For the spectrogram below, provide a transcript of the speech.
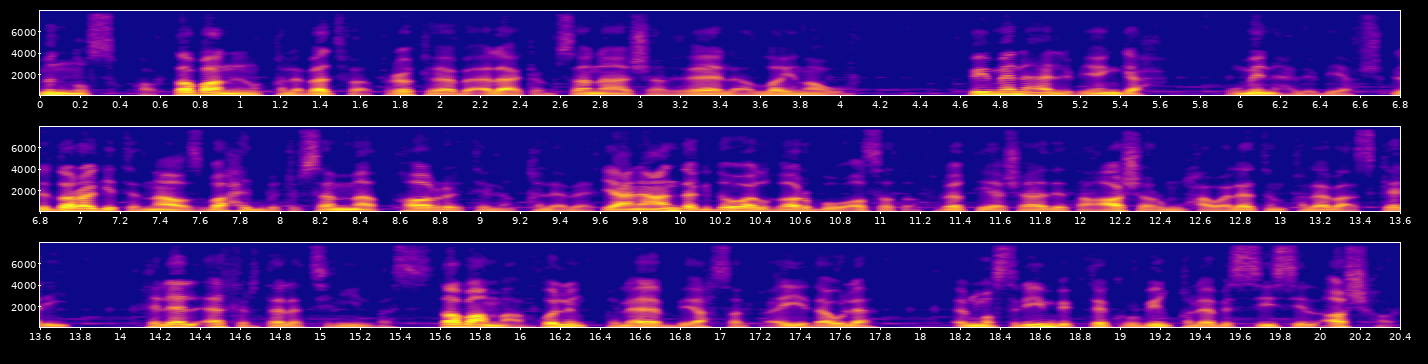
من نص قرن. طبعا الانقلابات في أفريقيا بقالها كام سنة شغالة الله ينور. في منها اللي بينجح ومنها اللي بيفشل لدرجة إنها أصبحت بتسمى قارة الانقلابات. يعني عندك دول غرب ووسط أفريقيا شهدت عشر محاولات انقلاب عسكري خلال آخر ثلاث سنين بس. طبعا مع كل انقلاب بيحصل في أي دولة المصريين بيفتكروا بيه انقلاب السيسي الأشهر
